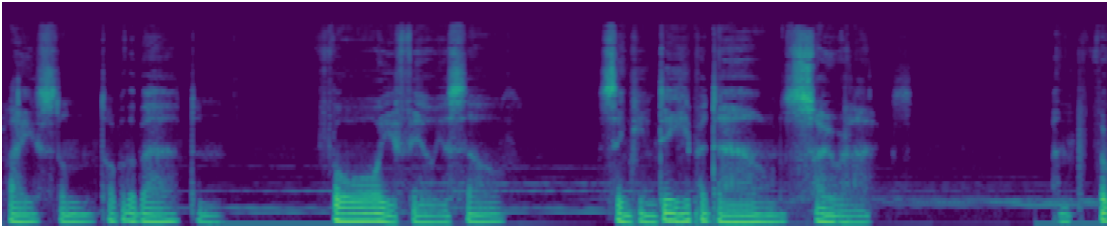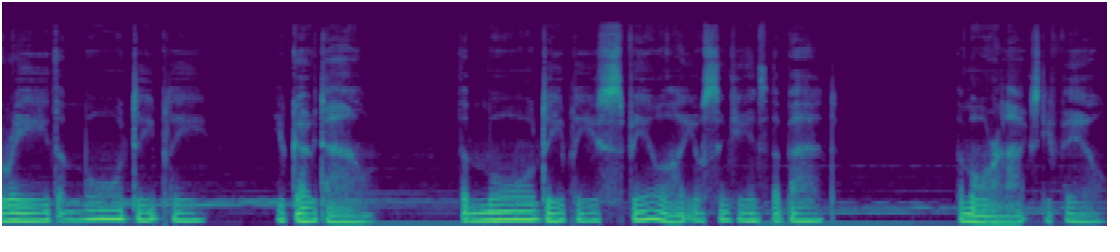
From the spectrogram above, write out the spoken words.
placed on top of the bed, and four, you feel yourself sinking deeper down, so relaxed. And three, the more deeply you go down, the more deeply you feel like you're sinking into the bed, the more relaxed you feel.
